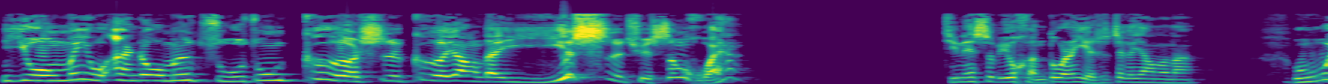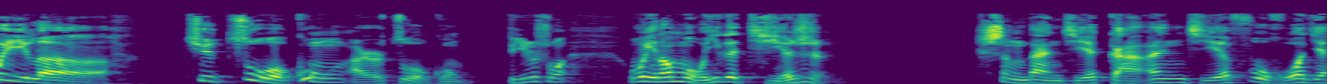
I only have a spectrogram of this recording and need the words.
有没有按照我们祖宗各式各样的仪式去生活呀？今天是不是有很多人也是这个样子呢？为了。去做工而做工，比如说为了某一个节日，圣诞节、感恩节、复活节，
